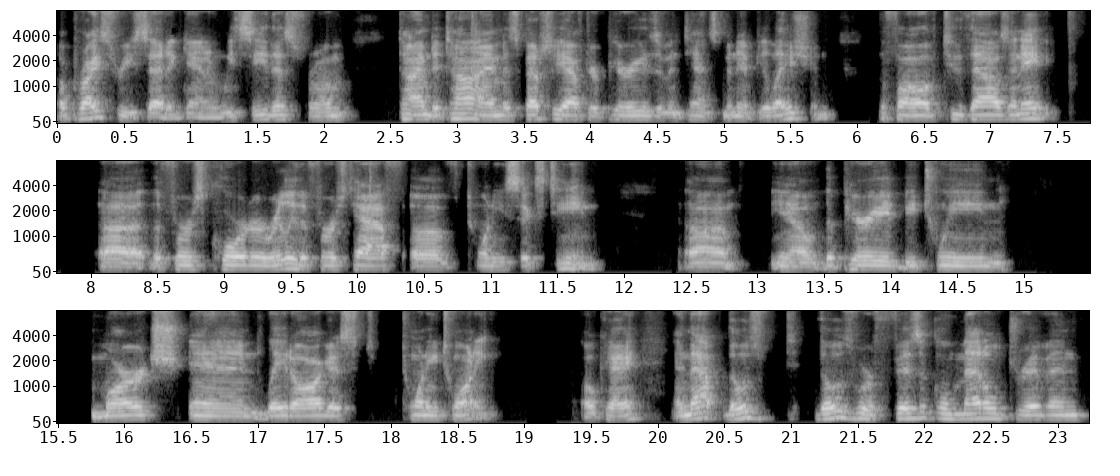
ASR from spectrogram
a price reset again. And we see this from time to time, especially after periods of intense manipulation. The fall of 2008, uh, the first quarter, really the first half of 2016. Um, you know, the period between March and late August 2020. Okay, and that those those were physical metal driven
